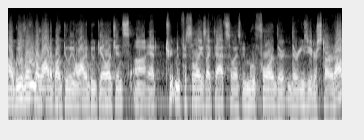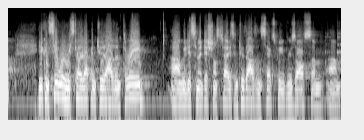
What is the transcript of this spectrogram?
uh, we learned a lot about doing a lot of due diligence uh, at treatment facilities like that, so as we move forward, they're, they're easier to start up. You can see where we started up in 2003. Uh, We did some additional studies. In 2006, we resolved some um,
